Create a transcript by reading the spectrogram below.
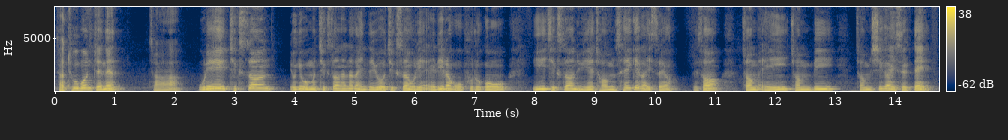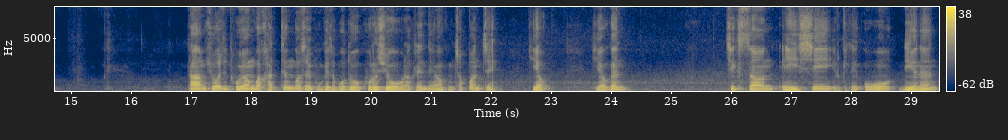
자, 두 번째는, 자, 우리 직선, 여기 보면 직선 하나가 있는데, 요 직선 우리 L이라고 부르고, 이 직선 위에 점 3개가 있어요. 그래서 점 A, 점 B, 점 C가 있을 때, 다음 주어진 도형과 같은 것을 보기에서 모두 고르시오라 그랬네요. 그럼 첫 번째, 기억. 기억은 직선 AC 이렇게 되고, 니은은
